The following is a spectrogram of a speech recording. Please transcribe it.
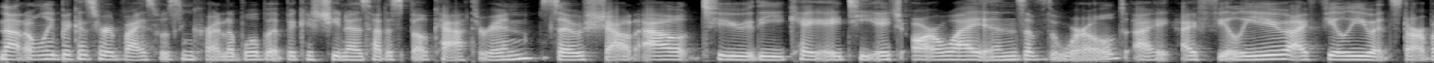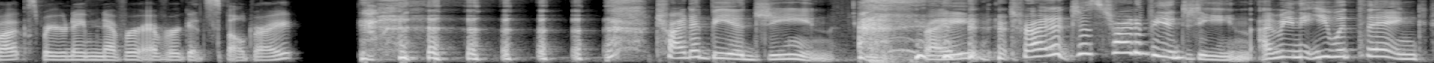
not only because her advice was incredible, but because she knows how to spell Kathryn. So shout out to the K A T H R Y N's of the world. I, I feel you. I feel you at Starbucks where your name never ever gets spelled right. try to be a Jean, right? try to just try to be a Jean. I mean, you would think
